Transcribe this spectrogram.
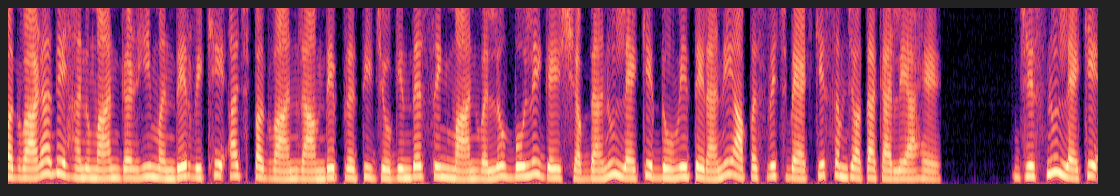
ਫਗਵਾੜਾ ਦੇ ਹਨੂਮਾਨਗੜ੍ਹੀ ਮੰਦਿਰ ਵਿਖੇ ਅੱਜ ਭਗਵਾਨ ਰਾਮ ਦੇ ਪ੍ਰਤੀ ਜੋਗਿੰਦਰ ਸਿੰਘ ਮਾਨ ਵੱਲੋਂ ਬੋਲੇ ਗਏ ਸ਼ਬਦਾਂ ਨੂੰ ਲੈ ਕੇ ਦੋਵੇਂ ਧਿਰਾਂ ਨੇ ਆਪਸ ਵਿੱਚ ਬੈਠ ਕੇ ਸਮਝੌਤਾ ਕਰ ਲਿਆ ਹੈ। ਜਿਸ ਨੂੰ ਲੈ ਕੇ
